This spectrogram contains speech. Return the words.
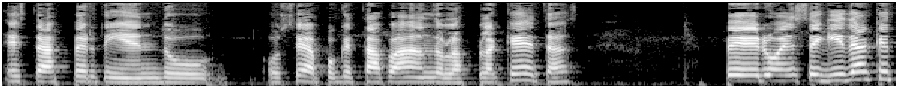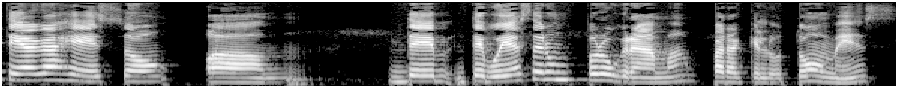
estás perdiendo, o sea, porque estás bajando las plaquetas. Pero enseguida que te hagas eso, de- te voy a hacer un programa para que lo tomes.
